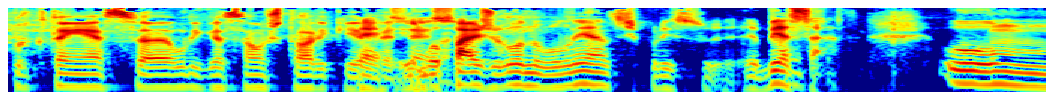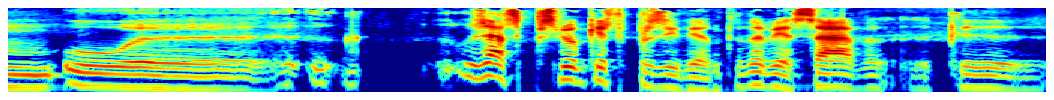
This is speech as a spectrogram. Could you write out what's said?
porque tem essa ligação histórica e É, o meu pai jogou no Belenenses, por isso, Bessade. O, o, eh, já se percebeu que este presidente da Bessade que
